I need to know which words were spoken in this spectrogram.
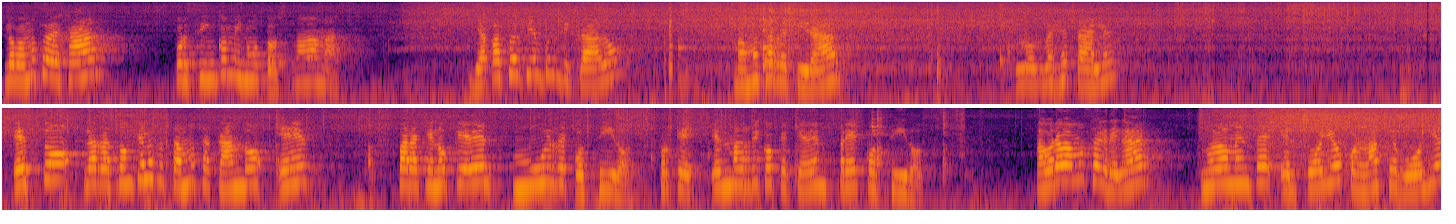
Lo vamos a dejar por 5 minutos, nada más. Ya pasó el tiempo indicado. Vamos a retirar los vegetales. Esto, la razón que los estamos sacando es para que no queden muy recocidos, porque es más rico que queden precocidos. Ahora vamos a agregar nuevamente el pollo con la cebolla.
